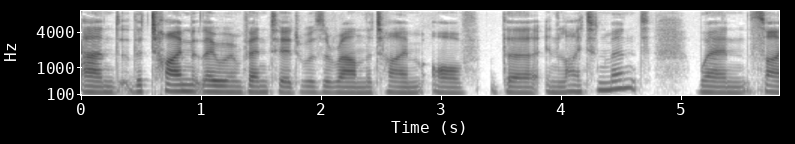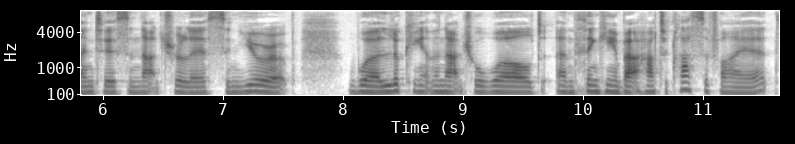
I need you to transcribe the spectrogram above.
and the time that they were invented was around the time of the Enlightenment, when scientists and naturalists in Europe were looking at the natural world and thinking about how to classify it.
